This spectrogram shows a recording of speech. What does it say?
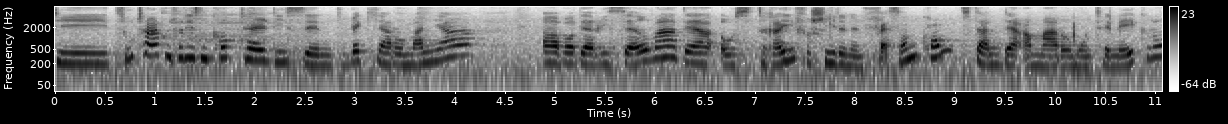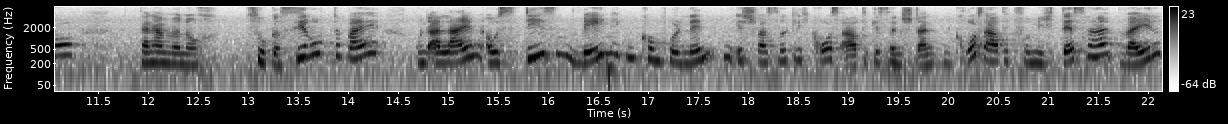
die Zutaten für diesen Cocktail, die sind Vecchia Romagna, aber der Riserva, der aus drei verschiedenen Fässern kommt, dann der Amaro Montenegro, dann haben wir noch Zuckersirup dabei und allein aus diesen wenigen Komponenten ist was wirklich Großartiges entstanden. Großartig für mich deshalb, weil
